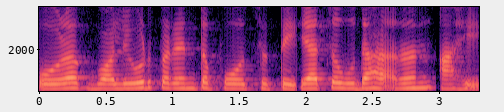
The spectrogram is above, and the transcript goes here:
ओळख बॉलिवूड पर्यंत पोहोचते याचं उदाहरण आहे.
